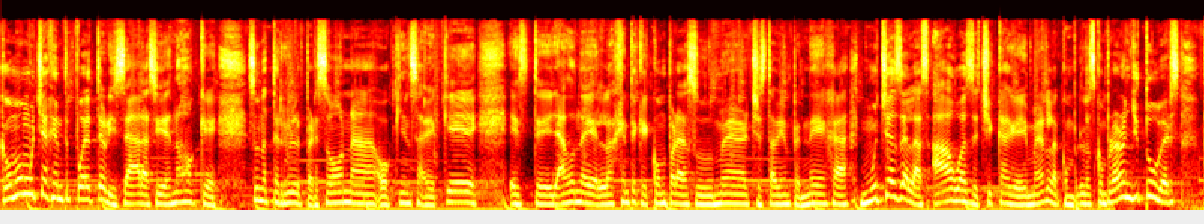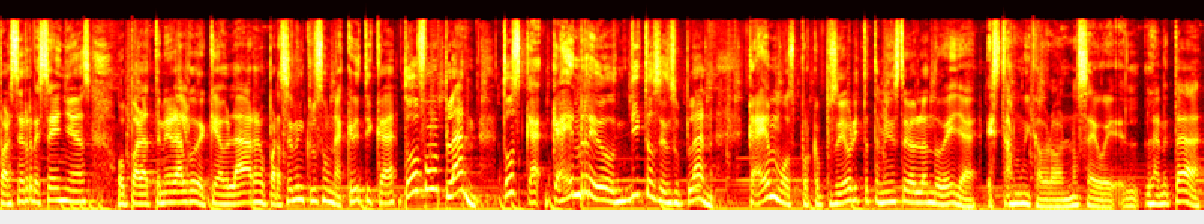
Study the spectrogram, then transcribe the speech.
como mucha gente puede teorizar así de no, que es una terrible persona o quién sabe qué, este, ya donde la gente que compra su merch está bien pendeja. Muchas de las aguas de Chica Gamer la los compraron youtubers para hacer reseñas o para tener algo de qué hablar o para hacer incluso una crítica. Todo fue un plan. Todos caen redonditos en su plan. Caemos porque pues yo ahorita también estoy hablando de ella. Está muy cabrón, no sé, güey. La neta,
